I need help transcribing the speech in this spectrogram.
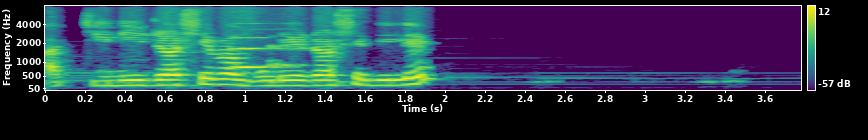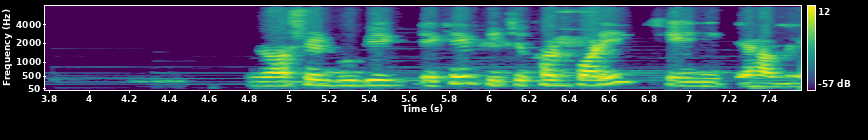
আর চিনির রসে বা গুড়ের রসে দিলে রসের ডুবিয়ে দেখে কিছুক্ষণ পরেই খেয়ে নিতে হবে।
